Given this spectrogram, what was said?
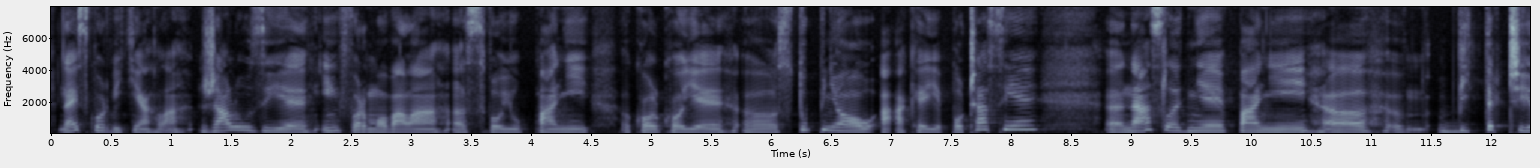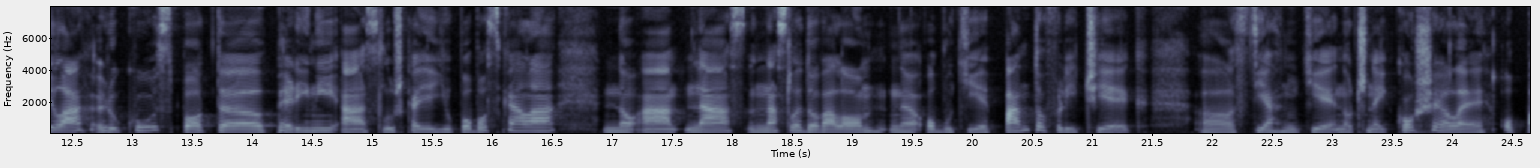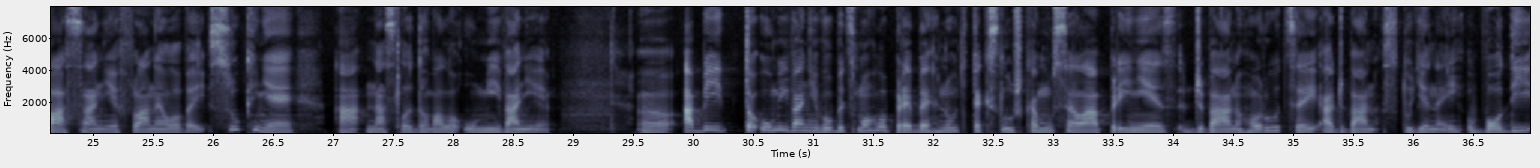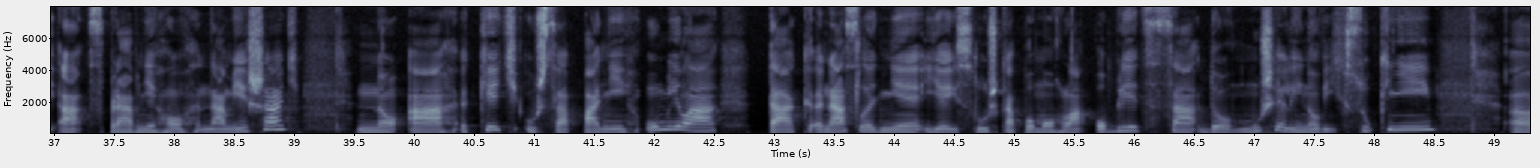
Najskôr vytiahla žalúzie, informovala e, svoju pani, koľko je e, stupňov a aké je počasie. Následne pani vytrčila ruku spod periny a služka jej ju poboskala. No a nás, nasledovalo obutie pantofličiek, stiahnutie nočnej košele, opásanie flanelovej sukne a nasledovalo umývanie. E, aby to umývanie vôbec mohlo prebehnúť, tak slúžka musela priniesť džbán horúcej a džbán studenej vody a správne ho namiešať. No a keď už sa pani umila, tak následne jej slúžka pomohla obliec sa do mušelínových sukní, e,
